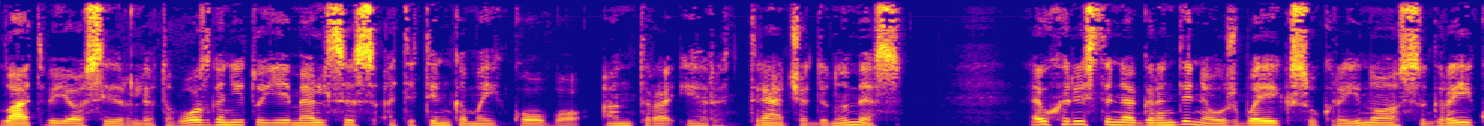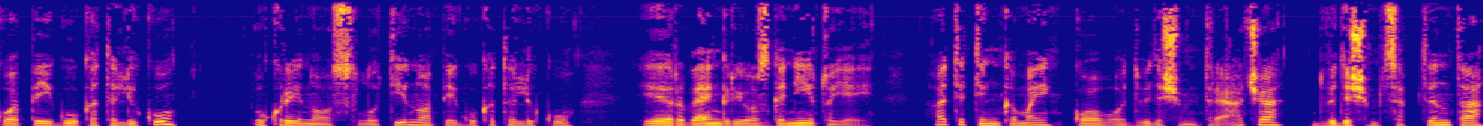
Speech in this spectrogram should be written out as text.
Latvijos ir Lietuvos ganytojai melsis atitinkamai kovo 2 ir 3 dienomis. Eucharistinę grandinę užbaigs Ukrainos graikų apieigų katalikų, Ukrainos lotynų apieigų katalikų ir Vengrijos ganytojai, atitinkamai kovo 23, 27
